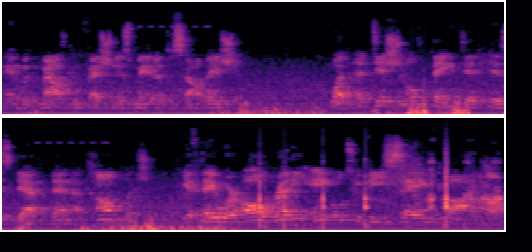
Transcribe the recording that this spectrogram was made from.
and with mouth confession is made unto salvation. What additional thing did his death then accomplish? If they were already able to be saved by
